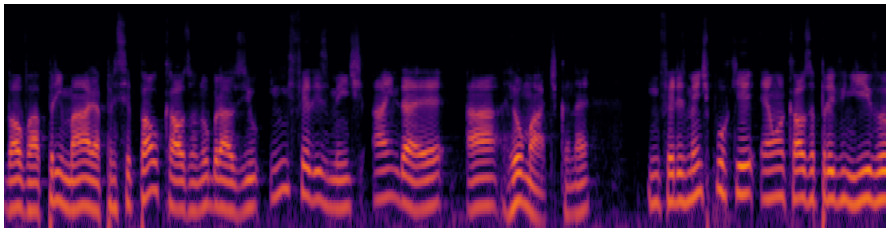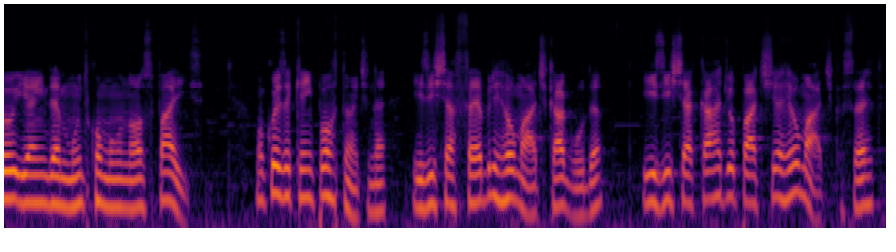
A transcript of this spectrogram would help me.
valvar primária, a principal causa no Brasil, infelizmente, ainda é a reumática, né? Infelizmente porque é uma causa prevenível e ainda é muito comum no nosso país. Uma coisa que é importante, né? Existe a febre reumática aguda e existe a cardiopatia reumática, certo?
